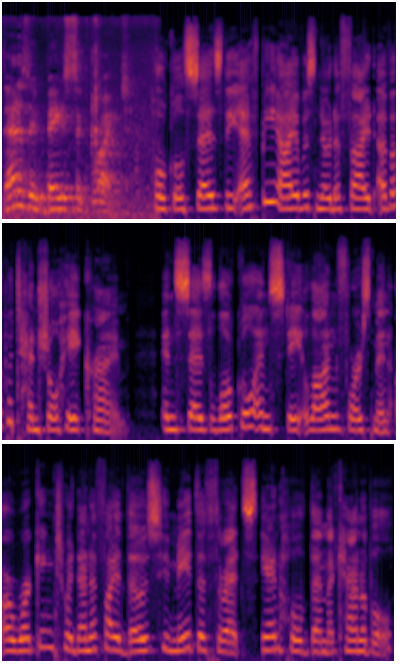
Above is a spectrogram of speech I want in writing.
That is a basic right. Hochul says the FBI was notified of a potential hate crime and says local and state law enforcement are working to identify those who made the threats and hold them accountable.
